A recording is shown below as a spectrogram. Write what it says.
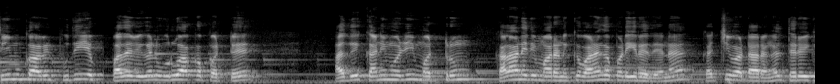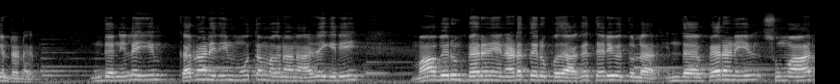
திமுகவில் புதிய பதவிகள் உருவாக்கப்பட்டு அது கனிமொழி மற்றும் கலாநிதி மாறனுக்கு வழங்கப்படுகிறது என கட்சி வட்டாரங்கள் தெரிவிக்கின்றனர் இந்த நிலையில் கருணாநிதியின் மூத்த மகனான அழகிரி மாபெரும் பேரணியை நடத்த இருப்பதாக தெரிவித்துள்ளார். இந்த பேரணியில் சுமார்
